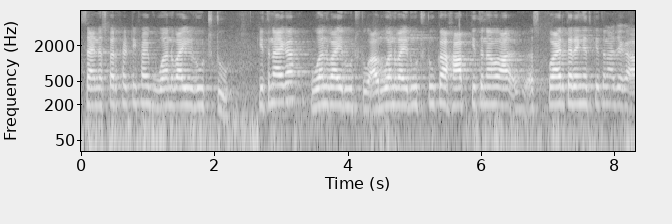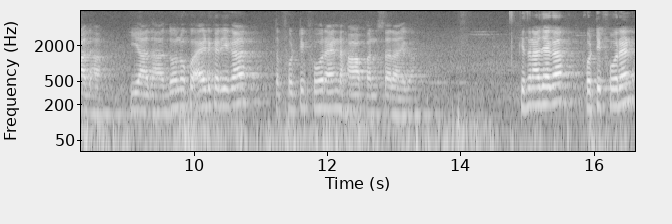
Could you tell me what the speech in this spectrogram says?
sine square forty five, one by root two. कितना आएगा? One by root two. और वन बाई रूट टू का हाफ़ कितना स्क्वायर करेंगे तो कितना आ जाएगा? आधा। ये आधा दोनों को ऐड करिएगा तो 44 एंड हाफ़ आंसर आएगा। कितना आ जाएगा? 44 एंड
